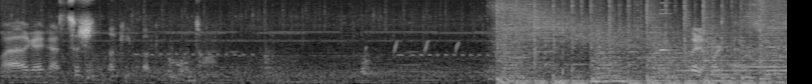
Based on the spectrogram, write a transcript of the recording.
Wow, that guy got such a lucky fucking bolt on. But it worked.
